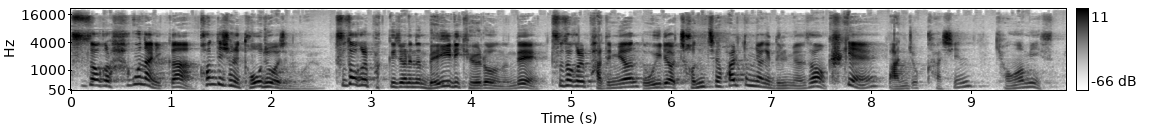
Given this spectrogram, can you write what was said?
투석을 하고 나니까 컨디션이 더 좋아지는 거예요. 투석을 받기 전에는 매일이 괴로웠는데 투석을 받으면 오히려 전체 활동량이 늘면서 크게 만족하신 경험이 있습니다.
